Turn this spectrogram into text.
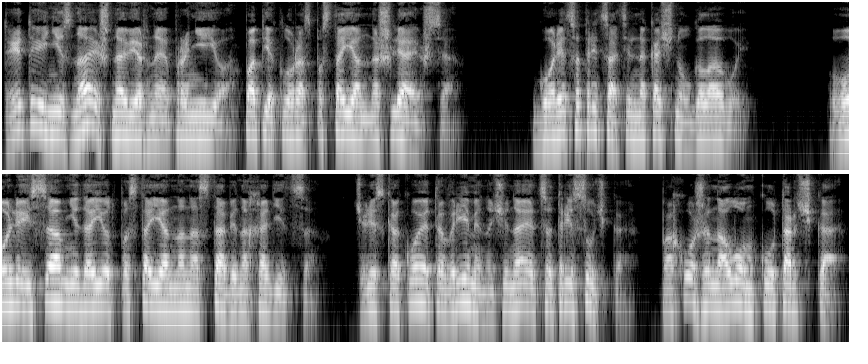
Ты-то и не знаешь, наверное, про нее, по пеклу раз постоянно шляешься. Горец отрицательно качнул головой. Оля и сам не дает постоянно на стабе находиться. Через какое-то время начинается трясучка, похоже на ломку у торчка.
